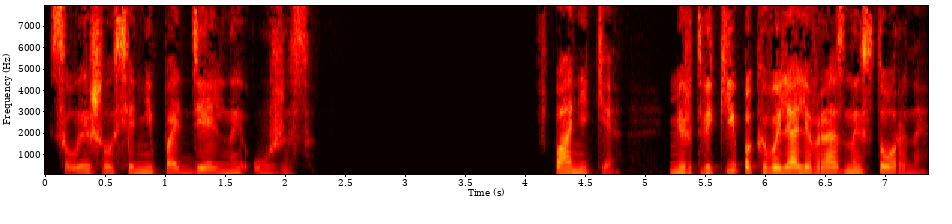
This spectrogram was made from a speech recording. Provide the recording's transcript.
слышался неподдельный ужас. В панике мертвяки поковыляли в разные стороны.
